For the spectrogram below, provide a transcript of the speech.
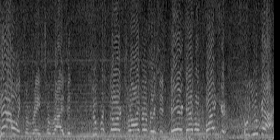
Now it's a race horizon. Superstar driver versus Daredevil bikers. Who you got?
